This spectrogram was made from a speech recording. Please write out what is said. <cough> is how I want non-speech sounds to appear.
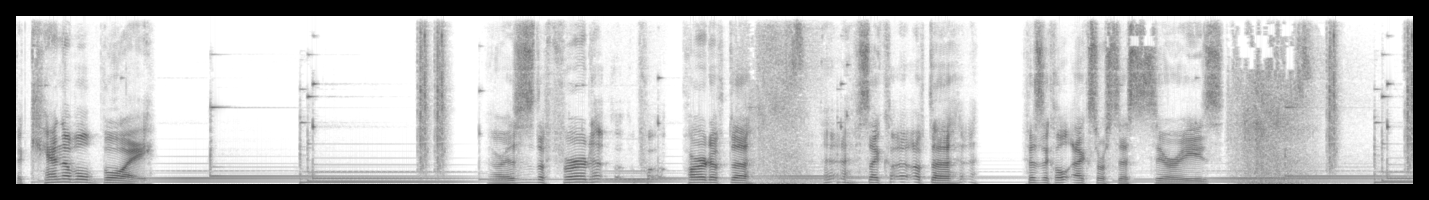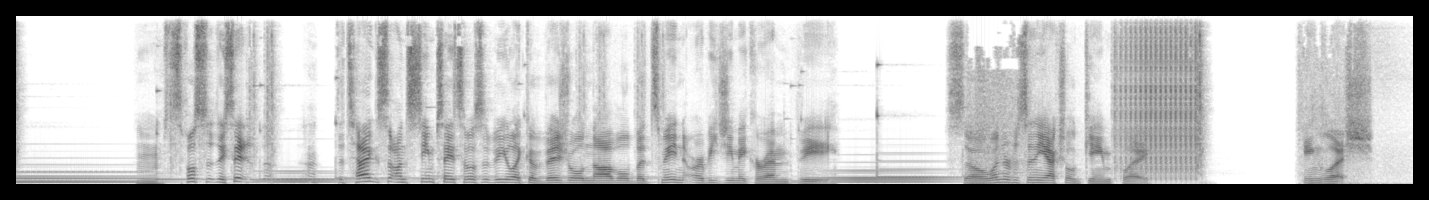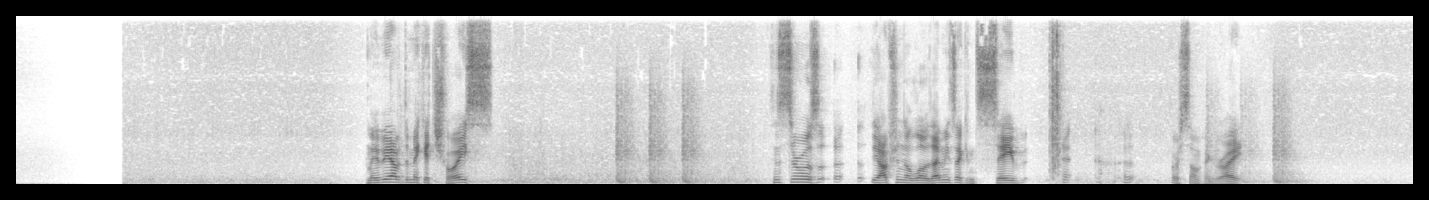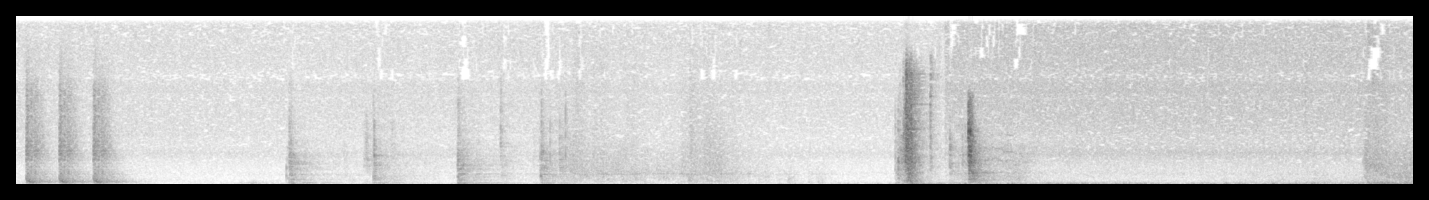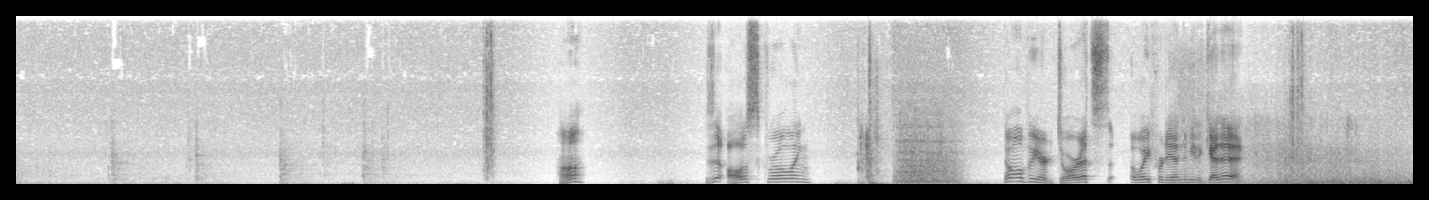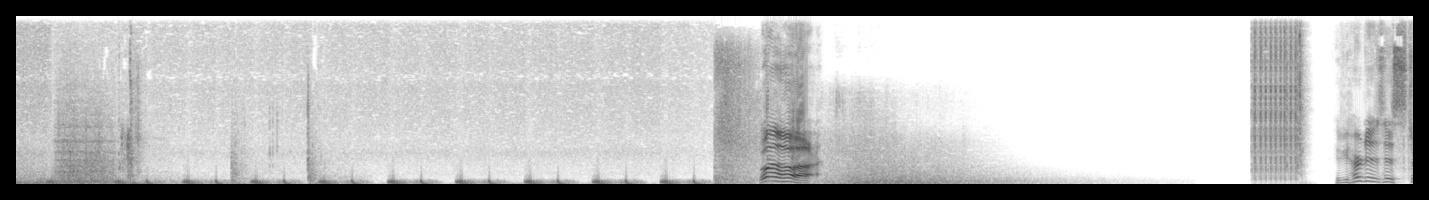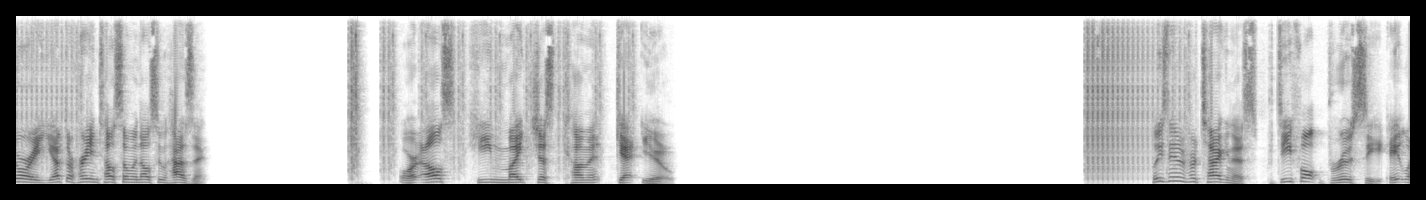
The Cannibal Boy. Alright, this is the third part of the psych of the Physical Exorcist series. Hmm, supposed to, they say, the tags on Steam say it's supposed to be like a visual novel, but it's made in RPG Maker MV. So I wonder if it's any actual gameplay. English. Maybe I have to make a choice? Since there was uh, the option to load, that means I can save uh, uh, or something, right? Huh? Is it all scrolling? Don't open your door, that's a way for the enemy to get in. Whoa! If you heard his story, you have to hurry and tell someone else who hasn't. Or else, he might just come and get you. Please name the protagonist. Default Brucie. Eight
